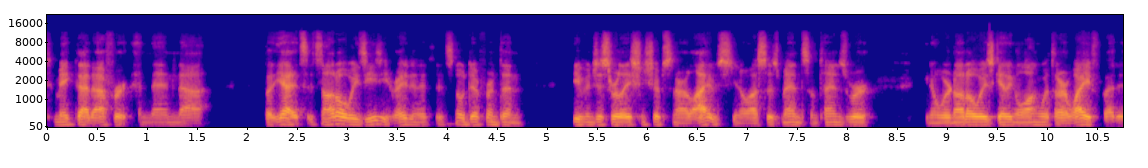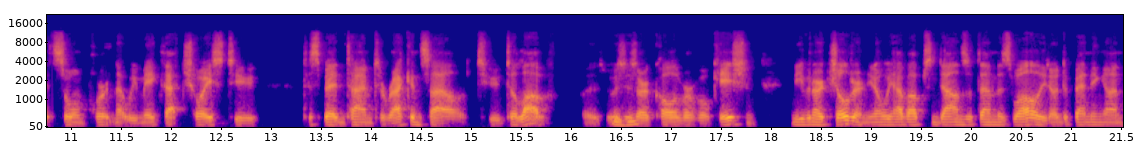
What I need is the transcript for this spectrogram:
to make that effort, and then. uh but yeah, it's it's not always easy, right? And it, it's no different than even just relationships in our lives you know us as men sometimes we're you know we're not always getting along with our wife but it's so important that we make that choice to to spend time to reconcile to to love which mm-hmm. is our call of our vocation and even our children. You know, we have ups and downs with them as well. You know, depending on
